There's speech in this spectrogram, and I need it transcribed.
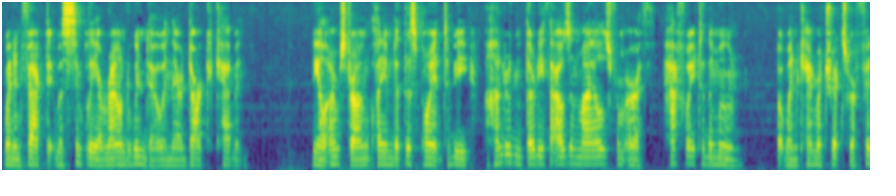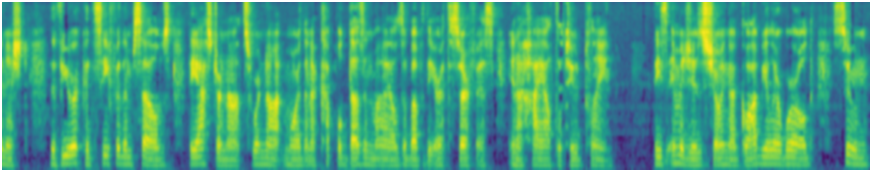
when in fact it was simply a round window in their dark cabin. Neil Armstrong claimed at this point to be 130,000 miles from Earth, halfway to the moon, but when camera tricks were finished, the viewer could see for themselves the astronauts were not more than a couple dozen miles above the Earth's surface in a high-altitude plane. These images showing a globular world soon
